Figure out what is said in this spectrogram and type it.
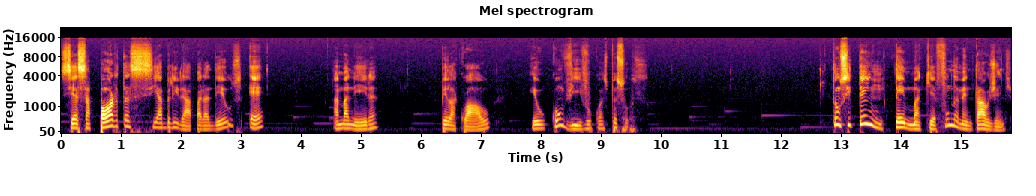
se essa porta se abrirá para Deus é a maneira pela qual eu convivo com as pessoas. Então, se tem um tema que é fundamental, gente,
